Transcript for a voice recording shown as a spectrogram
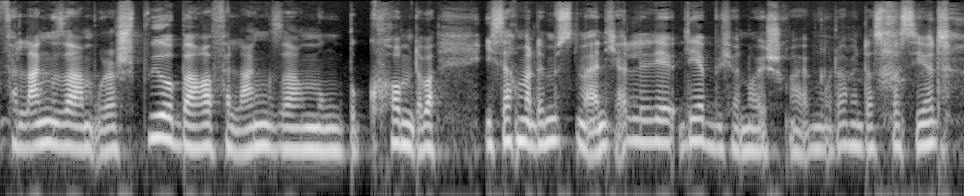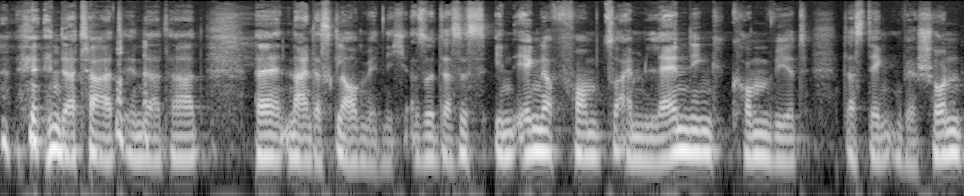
Verlangsamung oder spürbare Verlangsamung bekommt. Aber ich sage mal, da müssten wir eigentlich alle Lehr Lehrbücher neu schreiben, oder? Wenn das passiert. In der Tat, in der Tat. Äh, nein, das glauben wir nicht. Also, dass es in irgendeiner Form zu einem Landing kommen wird, das denken wir schon.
